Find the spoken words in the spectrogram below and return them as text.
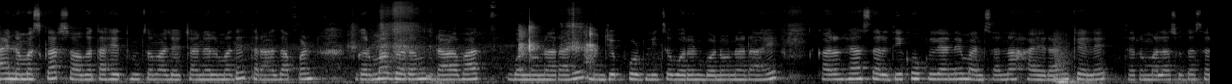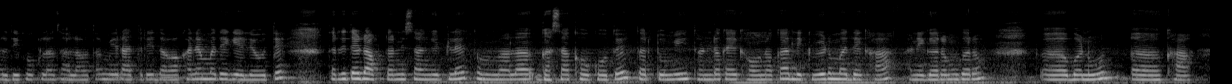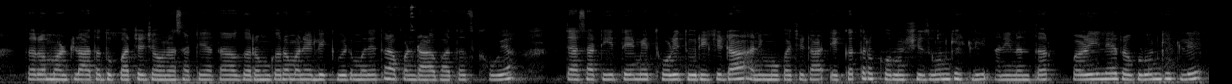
हाय नमस्कार. स्वागत आहे तुमचं माझ्या चॅनलमध्ये. तर आज आपण गरमागरम डाळ भात बनवणार आहे म्हणजे फोडणीचं वरण बनवणार आहे. कारण ह्या सर्दी खोकल्याने माणसांना हैराण केले तर मलासुद्धा सर्दी खोकला झाला होता. मी रात्री दवाखान्यामध्ये गेले होते. तर तिथे डॉक्टरनी सांगितले तुम्हाला घसा खोकवतो आहे तर तुम्ही थंड काही खाऊ नका. लिक्विडमध्ये खा आणि गरम गरम बनवून खा. तर म्हटलं आता दुपारच्या जेवणासाठी आता गरम गरम आणि लिक्विडमध्ये तर आपण डाळ भातच खाऊया. त्यासाठी ते मी थोडी तुरीची डाळ आणि मुगाची डाळ एकत्र करून शिजवून घेतली आणि नंतर पळीने रगडून घेतले.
